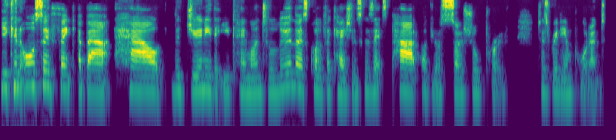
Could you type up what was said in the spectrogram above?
You can also think about how the journey that you came on to learn those qualifications, because that's part of your social proof, which is really important.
